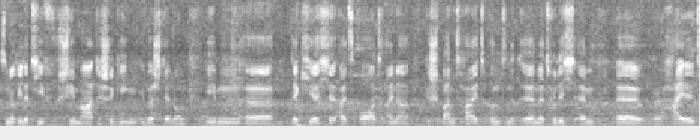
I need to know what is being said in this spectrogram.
so eine relativ schematische Gegenüberstellung eben äh, der Kirche als Ort einer Gespanntheit und äh, natürlich ähm, äh, heilt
